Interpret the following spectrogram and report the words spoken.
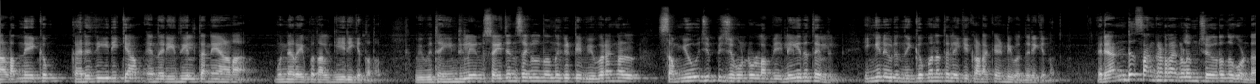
നടന്നേക്കും കരുതിയിരിക്കാം എന്ന രീതിയിൽ തന്നെയാണ് മുന്നറിയിപ്പ് നൽകിയിരിക്കുന്നത്. വിവിധ ഇന്റലിജൻസ് ഏജൻസികളിൽ നിന്ന് കിട്ടിയ വിവരങ്ങൾ സംയോജിപ്പിച്ചുകൊണ്ടുള്ള വിലയിരുത്തലിൽ ഇങ്ങനെ ഒരു നിഗമനത്തിലേക്ക് കടക്കേണ്ടി വന്നിരിക്കുന്നു. രണ്ട് സംഘടനകളും ചേർന്നുകൊണ്ട്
